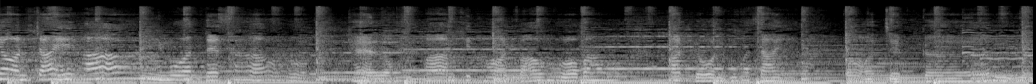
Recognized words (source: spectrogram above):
ย้อนใจอายมัวแต่เศร้า แค่ลงความคิดหอดเบาเบาพัดโดนหัวใจก็เจ็บเกิน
